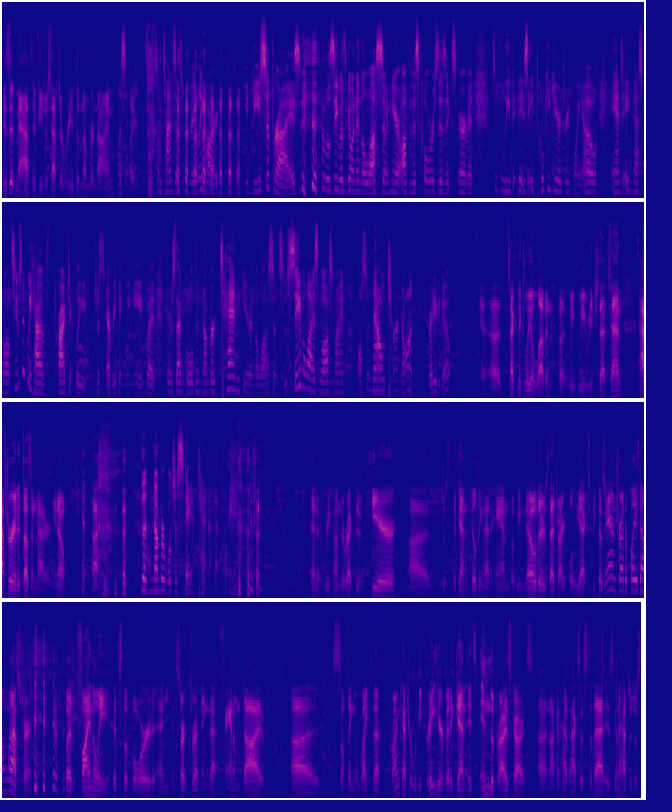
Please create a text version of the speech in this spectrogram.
Is it math if you just have to read the number nine? Listen, like man, sometimes that's really hard. You'd be surprised. we'll see what's going in the Lost Zone here off of this Colress's experiment. To believe it is a Pokegear 3.0 and a Nest Ball. It seems like we have practically just everything we need, but there's that golden number 10 here in the Lost Zone. So Sableye Lost Mine also now turned on, ready to go. Yeah, uh, technically 11, but we, we reached that 10. After it, it doesn't matter, you know? uh, the number will just stay at 10 at that point. and Recon Directive here, uh, just again building that hand, but we know there's that Dragapult EX because Aaron tried to play it down last turn. but finally hits the board and you can start threatening that Phantom Dive. Something like that Prime Catcher would be great here, but again, it's in the prize cards. Uh, not going to have access to that. Is going to have to just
